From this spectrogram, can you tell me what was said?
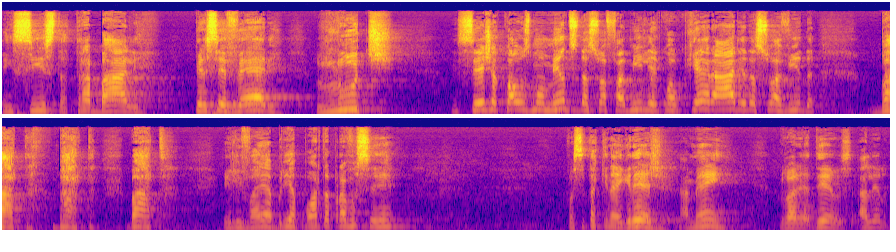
Insista, trabalhe, persevere, lute Seja qual os momentos da sua família, qualquer área da sua vida, bata, bata, bata. Ele vai abrir a porta para você. Você está aqui na igreja? Amém? Glória a Deus. Aleluia.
